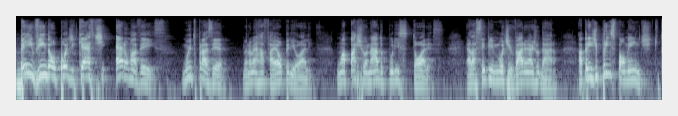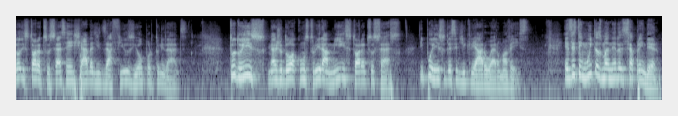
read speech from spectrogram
Bem-vindo ao podcast Era uma Vez. Muito prazer. Meu nome é Rafael Perioli, um apaixonado por histórias. Elas sempre me motivaram e ajudaram. Aprendi principalmente que toda história de sucesso é recheada de desafios e oportunidades. Tudo isso me ajudou a construir a minha história de sucesso e por isso decidi criar o Era uma Vez. Existem muitas maneiras de se aprender.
